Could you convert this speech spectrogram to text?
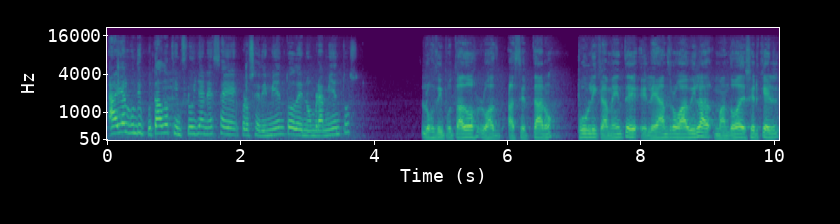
¿Hay algún diputado que influya en ese procedimiento de nombramientos? los diputados lo aceptaron públicamente. Eh, Leandro Ávila mandó a decir que él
